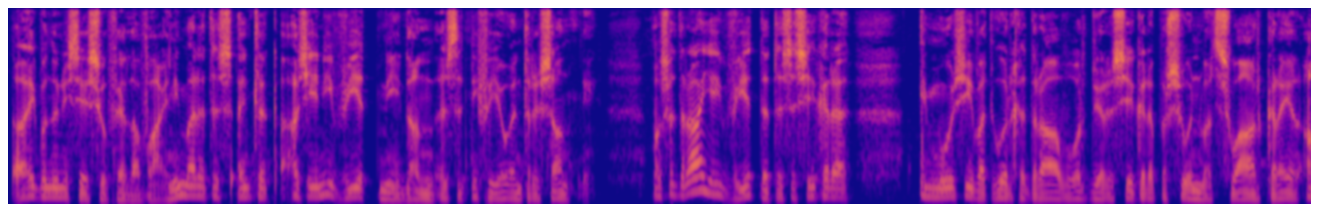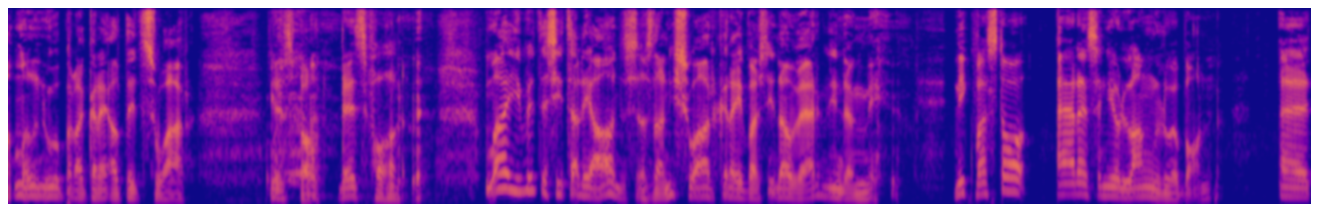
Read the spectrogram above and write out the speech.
Nou, ek wil nou nie sê soveel lawaai nie, maar dit is eintlik as jy nie weet nie, dan is dit nie vir jou interessant nie. Maar sodra jy weet dit is 'n sekere emosie wat oorgedra word deur 'n sekere persoon wat swaar kry en almal in opera kry altyd swaar. Dis vol. Dis vol. maar jy weet as Italiaans as dan nie swaar kry was nie dan werk die ding nie. Nik, was daar eers in jou lang loopbaan 'n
